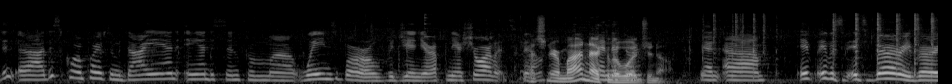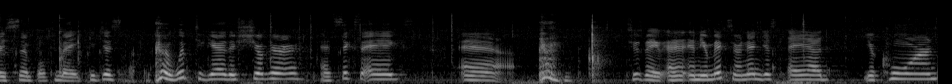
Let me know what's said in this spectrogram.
this, uh, this corn pudding is from Diane Anderson from uh, Waynesboro, Virginia, up near Charlottesville. That's near my neck of the uh, woods, you know. And um, it, it was it's very very simple to make. You just whip together sugar and six eggs, and excuse me, and, and your mixer, and then just add your corn,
